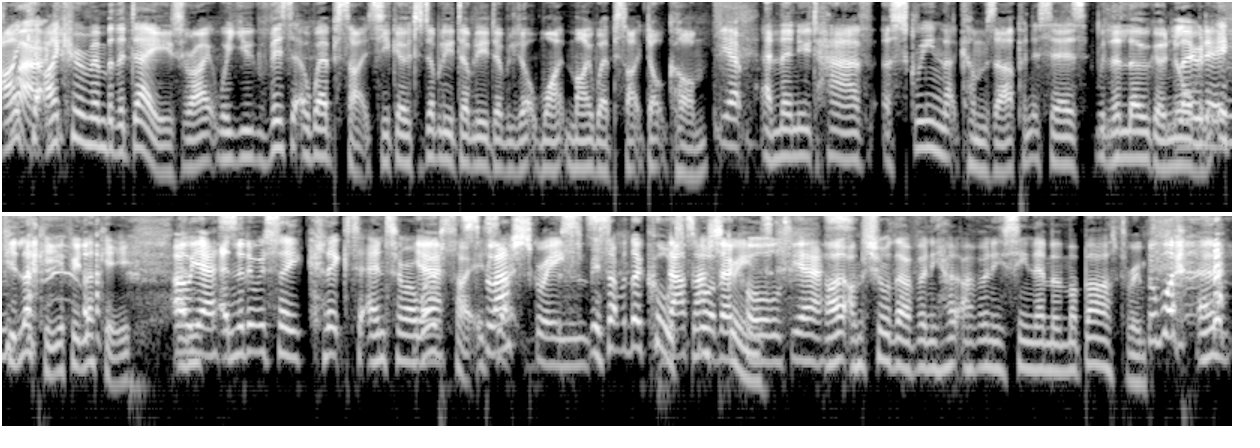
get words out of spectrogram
I, I, work. ca- I can remember the days, right, where you visit a website. So you go to www.mywebsite.com. Yep. And then you'd have a screen that comes up and it says, with the logo normally, Loading. if you're lucky, if you're lucky. Oh, and, yes. And then it would say, click to enter our Yeah, website. It's splash like- screens. Is that what they're called? That's splash what they're screens. called, yes. I, I'm sure that I've only I've only seen them in my bathroom. But what? Um,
